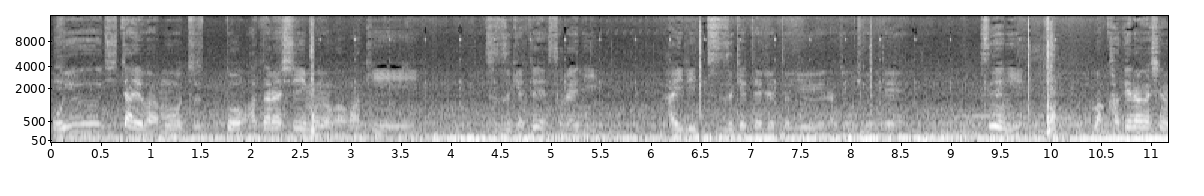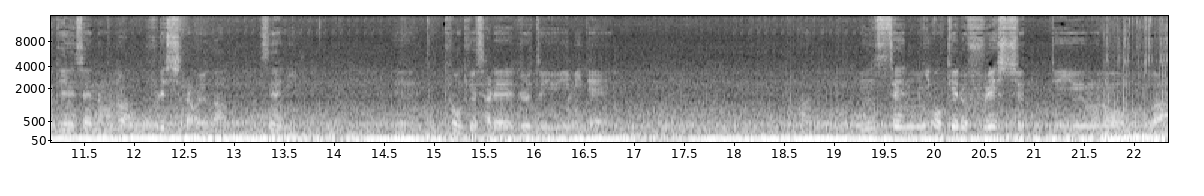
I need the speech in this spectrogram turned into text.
お湯自体はもうずっと新しいものが湧き続けてそれに入り続けてるというような状況で常に、まあ、かけ流しの源泉のものはフレッシュなお湯が常にえー、と供給されるという意味であの温泉におけるフレッシュっていうものを僕は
